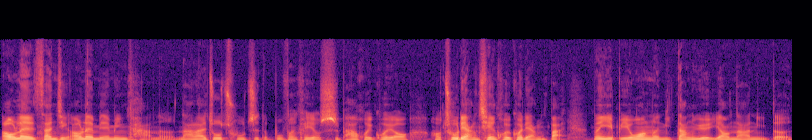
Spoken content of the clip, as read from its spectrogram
Outlet 三井 Outlet 联名卡呢，拿来做储值的部分可以有十趴回馈哦。好，储两千回馈两百，那也别忘了你当月要拿你的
